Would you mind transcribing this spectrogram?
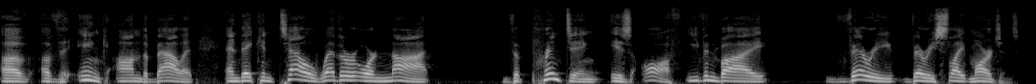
of, of the ink on the ballot. And they can tell whether or not the printing is off, even by very, very slight margins.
